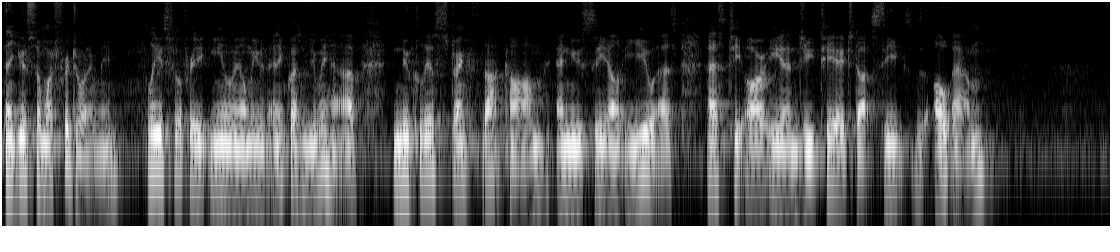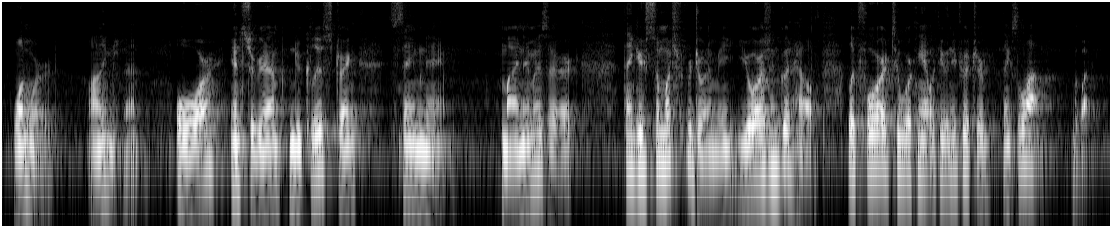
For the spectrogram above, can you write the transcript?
Thank you so much for joining me. Please feel free to email me with any questions you may have. Nucleusstrength.com, N U C L E U S S T R E N G T H dot C O M, one word, on the internet or Instagram, Nucleus Strength, same name. My name is Eric. Thank you so much for joining me. Yours in good health. Look forward to working out with you in the future. Thanks a lot. Bye bye.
